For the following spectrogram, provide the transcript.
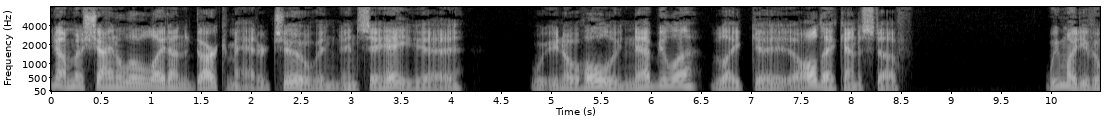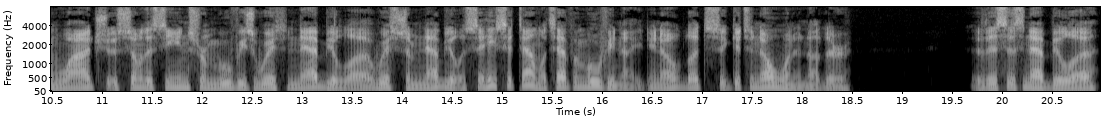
you know, I'm going to shine a little light on the dark matter too, and and say, hey, uh, you know, holy nebula, like uh, all that kind of stuff. We might even watch some of the scenes from movies with Nebula, with some Nebula. Say, hey, sit down, let's have a movie night. You know, let's get to know one another. This is Nebula,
